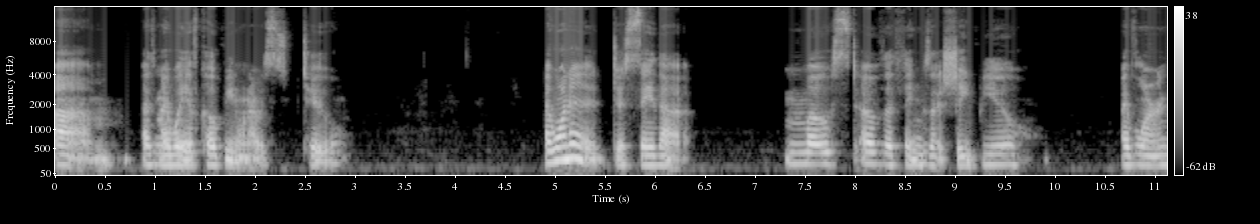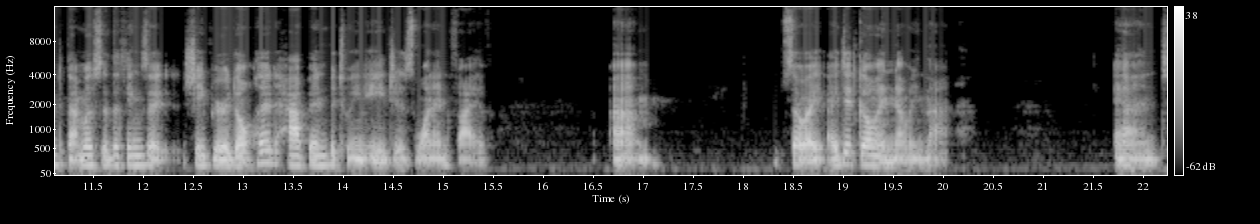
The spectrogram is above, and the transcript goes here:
um, as my way of coping when I was two. I want to just say that most of the things that shape you I've learned that most of the things that shape your adulthood happen between ages one and five. Um, so I, I did go in knowing that. And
